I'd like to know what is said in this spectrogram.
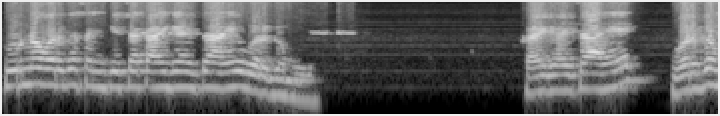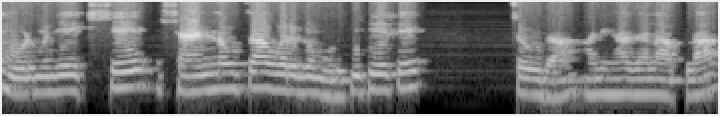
पूर्ण वर्ग संख्येचा काय घ्यायचा आहे? वर्गमूळ. काय घ्यायचा आहे? वर्गमूळ म्हणजे एकशे शहाण्णवचा वर्गमूळ. किती येते? चौदा. आणि हा झाला आपला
